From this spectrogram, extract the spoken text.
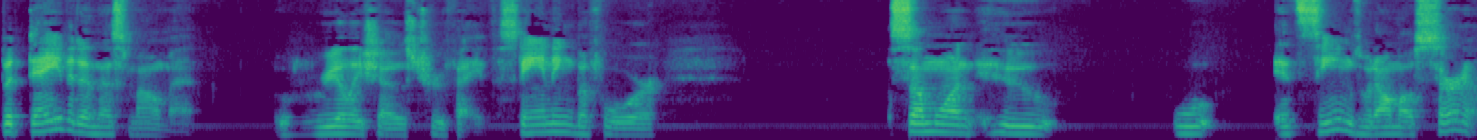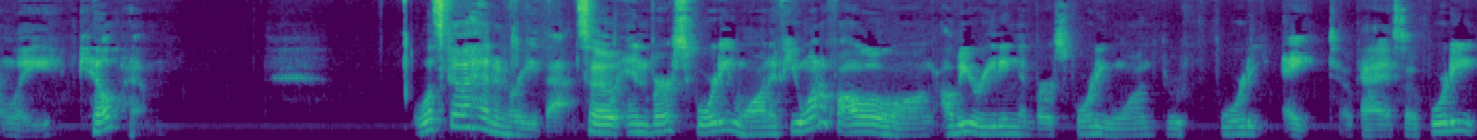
But David in this moment really shows true faith, standing before someone who it seems would almost certainly kill him. let's go ahead and read that. So in verse 41, if you want to follow along, I'll be reading in verse 41 through 48. Okay, so 40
